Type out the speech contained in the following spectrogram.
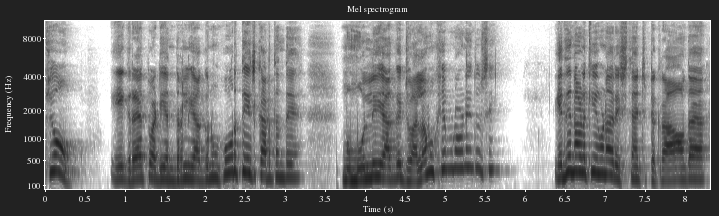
ਕਿਉਂ? ਇਹ ਗ੍ਰਹਿ ਤੁਹਾਡੀ ਅੰਦਰਲੀ ਅੱਗ ਨੂੰ ਹੋਰ ਤੇਜ਼ ਕਰ ਦਿੰਦੇ ਆ। ਮਾਮੂਲੀ ਅੱਗ ਜਵਾਲਾਮੁਖੀ ਬਣਾਉਣੀ ਤੁਸੀਂ। ਇਹਦੇ ਨਾਲ ਕੀ ਹੋਣਾ? ਰਿਸ਼ਤਿਆਂ 'ਚ ਟਕਰਾਅ ਆਉਂਦਾ ਹੈ,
